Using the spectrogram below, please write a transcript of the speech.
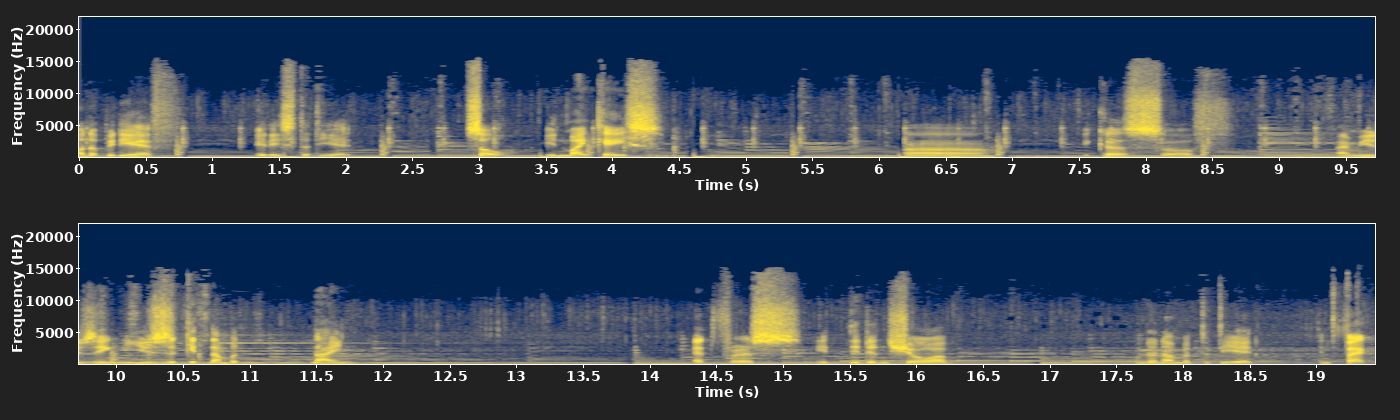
on the PDF it is 38 so in my case uh, because of I'm using user kit number 9 at first it didn't show up on the number 38 in fact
